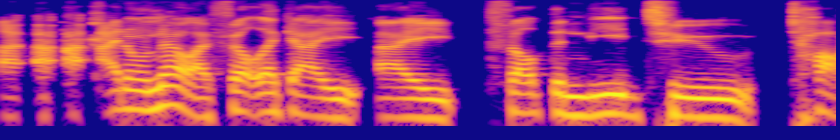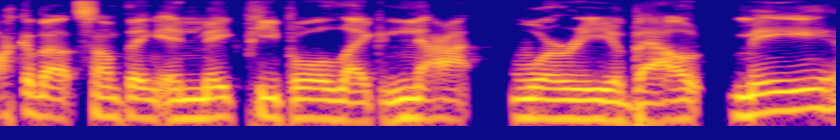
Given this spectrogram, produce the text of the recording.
I, I, I don't know. I felt like I I felt the need to talk about something and make people like not worry about me.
